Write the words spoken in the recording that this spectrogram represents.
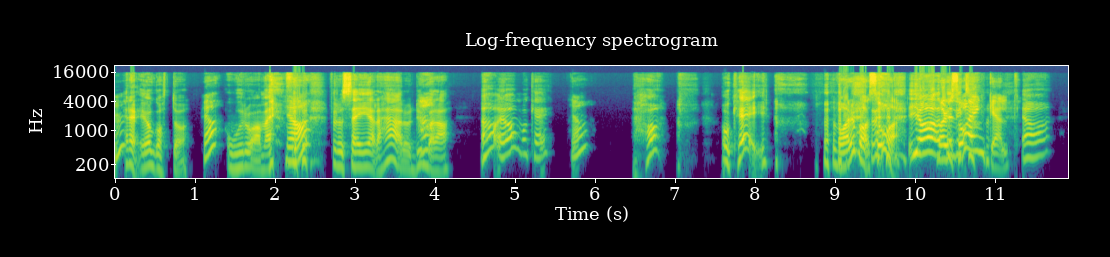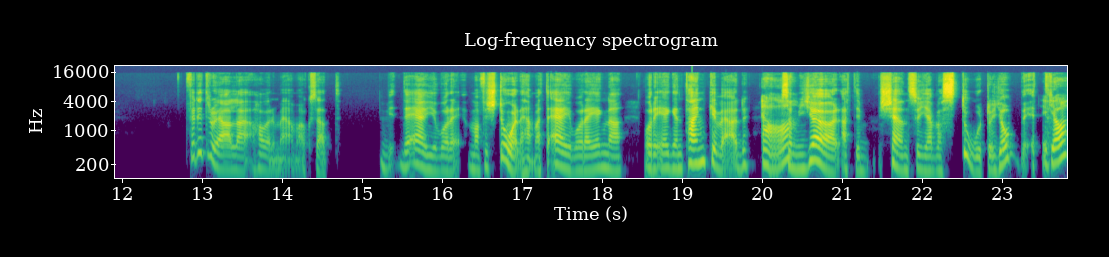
Mm. här har jag gått och Ja. oroat mig Ja. för att säga det här och du Ja. bara, jaha, ja, okej. Ja. Jaha, okej. Var det bara så? ja, Var det så liksom- enkelt? Ja, för det tror jag alla har varit med om också. Att det är ju våra, man förstår det här med att det är ju våra egna, vår egen tankevärld Ja. som gör att det känns så jävla stort och jobbigt. ja,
